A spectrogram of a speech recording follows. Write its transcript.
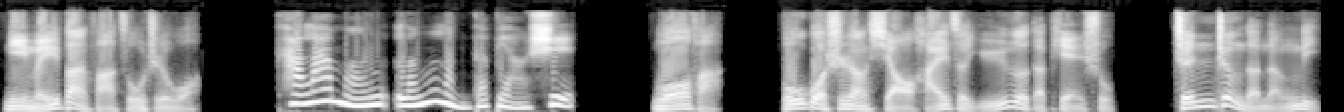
你没办法阻止我。卡拉蒙冷冷的表示。魔法不过是让小孩子娱乐的骗术，真正的能力。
